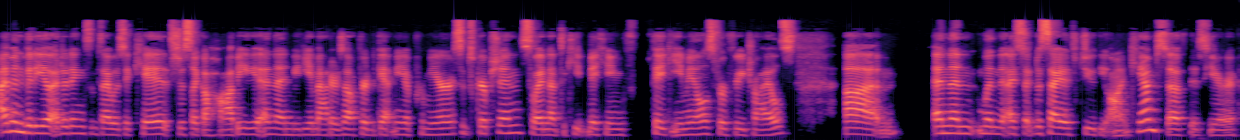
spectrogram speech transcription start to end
I've been video editing since I was a kid. It's just like a hobby. And then Media Matters offered to get me a Premiere subscription. So I didn't have to keep making fake emails for free trials. Um, and then when I decided to do the on cam stuff this year,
